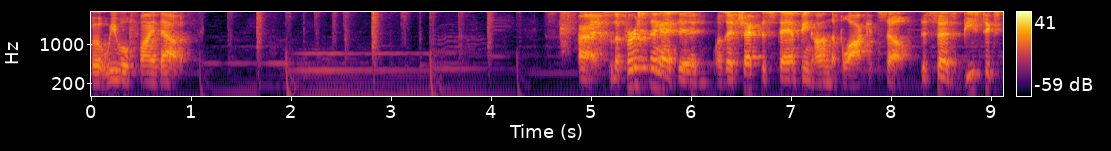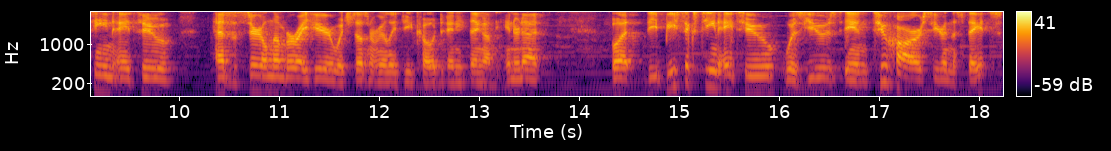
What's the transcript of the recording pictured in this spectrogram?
but we will find out. All right, so the first thing I did was I checked the stamping on the block itself. This says B16A2, has the serial number right here, which doesn't really decode to anything on the internet. But the B16A2 was used in two cars here in the States.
